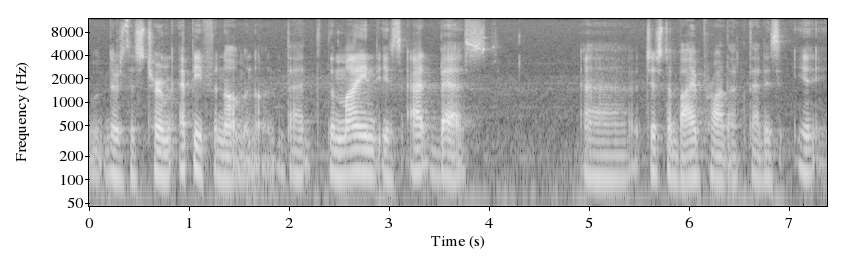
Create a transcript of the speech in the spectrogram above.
there's this term epiphenomenon, that the mind is at best uh, just a byproduct that is in,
